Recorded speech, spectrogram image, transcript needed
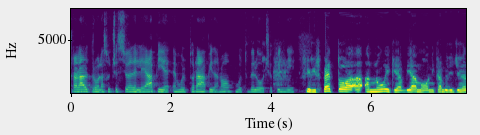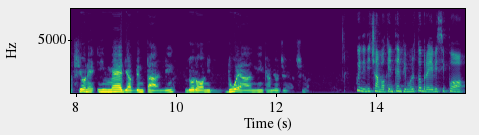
tra l'altro la successione delle api è, è molto rapida, no? molto veloce. Quindi... Sì, rispetto a, a, noi che abbiamo ogni cambio di generazione in media a 20 anni, loro ogni due anni cambiano generazione. Quindi diciamo che in tempi molto brevi si può,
